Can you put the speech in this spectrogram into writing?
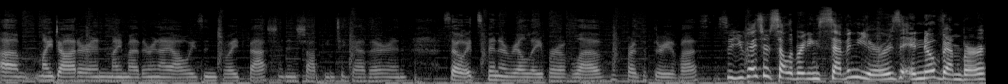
Um, my daughter and my mother and I always enjoyed fashion and shopping together, and so it's been a real labor of love for the three of us. So you guys are celebrating seven years in November,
